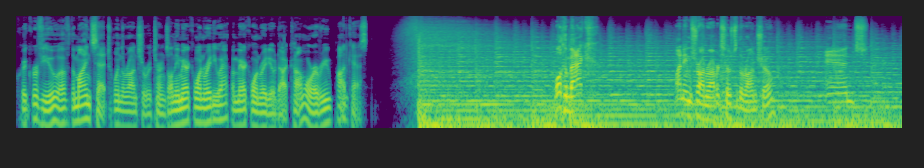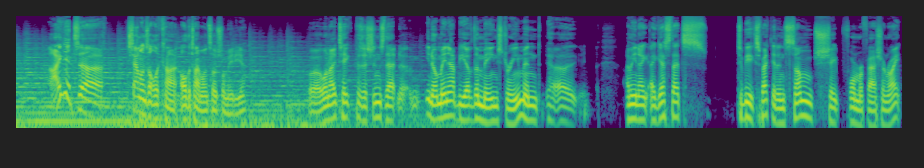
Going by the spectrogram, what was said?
quick review of the mindset when the Ron Show returns on the America One Radio app, AmericaOneRadio.com, or wherever you podcast. Welcome back. My name is Ron Roberts, host of the Ron Show, and I get uh, challenged all the con- all the time on social media uh, when I take positions that uh, you know may not be of the mainstream, and uh, I mean, I, I, guess that's to be expected in some shape, form, or fashion, right?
